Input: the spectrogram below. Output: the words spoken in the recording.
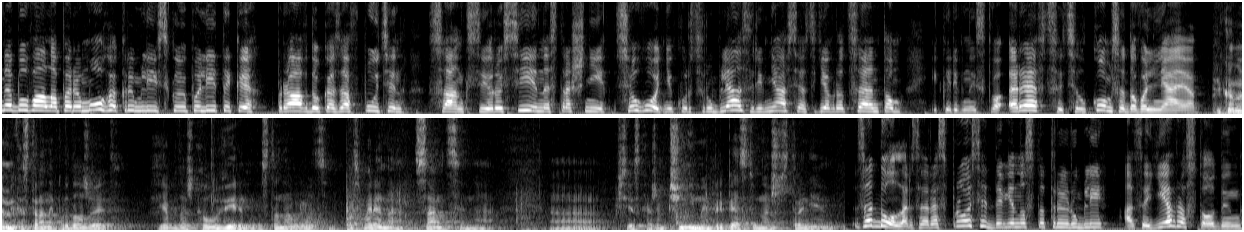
Небувала перемога кремлівської політики. Правду казав Путін. Санкції Росії не страшні. Сьогодні курс рубля зрівнявся з євроцентом, і керівництво РФ це цілком задовольняє. Экономика страны продолжает, я бы даже сказал, уверенно восстанавливаться, несмотря на санкции, на а, все, скажем, чинимые препятствия нашей стране. За долар зараз просять 93 рублі, а за євро 101.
